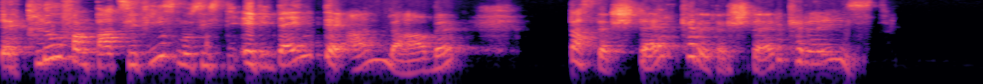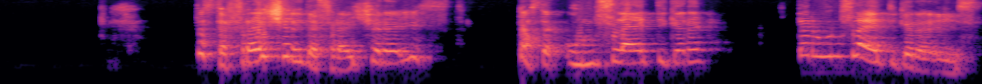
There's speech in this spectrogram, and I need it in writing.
Der Clou von Pazifismus ist die evidente Annahme, dass der Stärkere der Stärkere ist. Dass der Frechere der Frechere ist. Dass der Unflätigere der Unflätigere ist.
